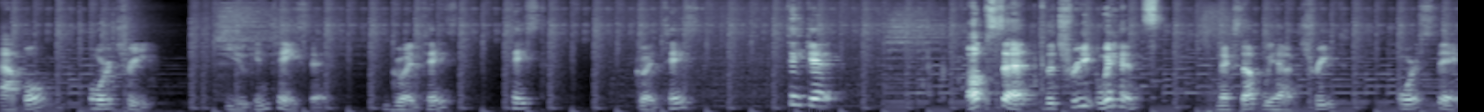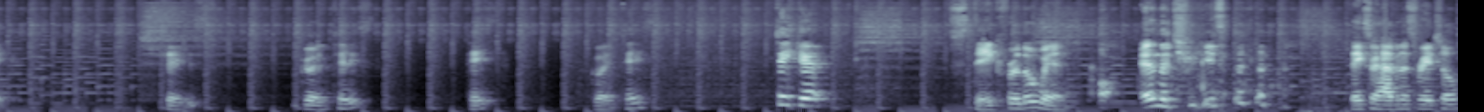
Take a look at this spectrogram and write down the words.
apple or treat. You can taste it. Good taste. Taste. Good taste. Take it. Upset, the treat wins. Next up, we have treat or steak. Taste. Good taste. Taste. Good taste. Take it. Steak for the win. Oh, and the treat. Thanks for having us, Rachael.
